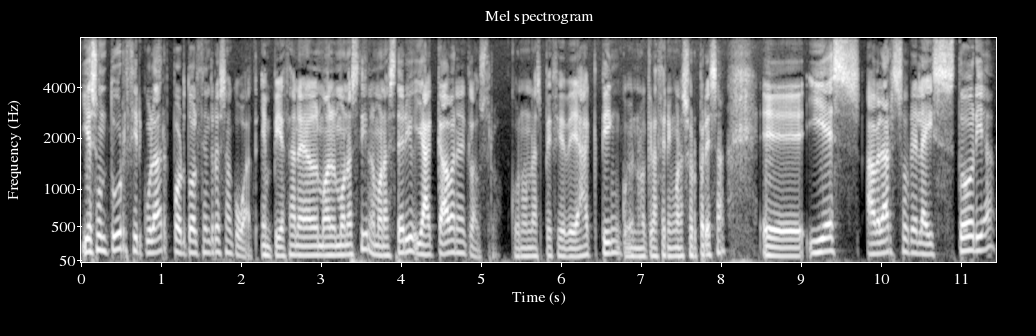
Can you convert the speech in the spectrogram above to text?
Y es un tour circular por todo el centro de San Cugat. Empieza en el, mo- el monasterio, en el monasterio y acaba en el claustro, con una especie de acting, no quiero hacer ninguna sorpresa. eh, y es hablar sobre la historia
